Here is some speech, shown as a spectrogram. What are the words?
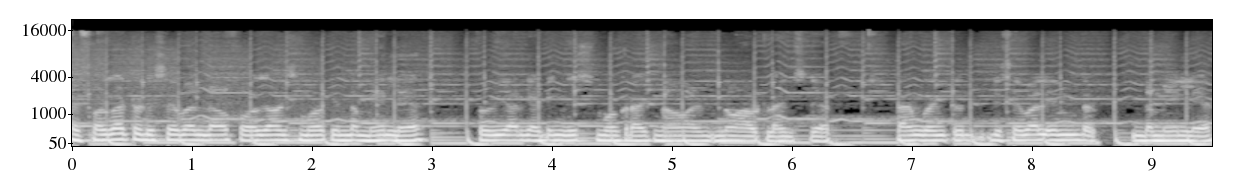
I forgot to disable the foreground smoke in the main layer so we are getting this smoke right now and no outlines there. So I'm going to disable in the, the main layer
